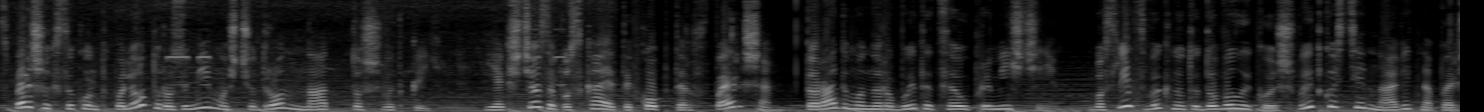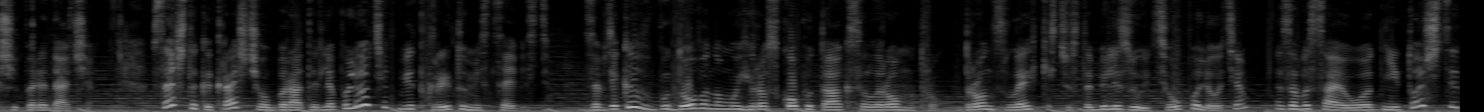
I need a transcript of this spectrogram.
З перших секунд польоту розуміємо, що дрон надто швидкий. Якщо запускаєте коптер вперше, то радимо не робити це у приміщенні, бо слід звикнути до великої швидкості навіть на першій передачі. Все ж таки краще обирати для польотів відкриту місцевість. Завдяки вбудованому гіроскопу та акселерометру дрон з легкістю стабілізується у польоті, зависає у одній точці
